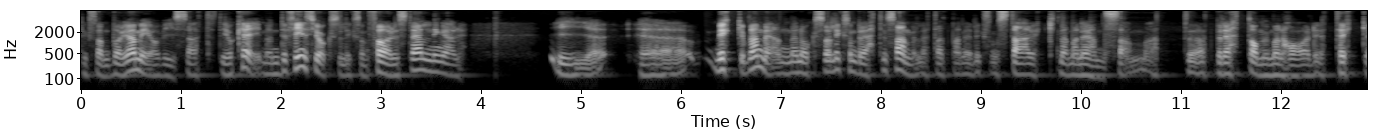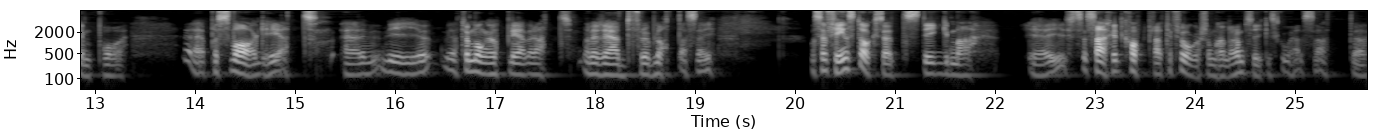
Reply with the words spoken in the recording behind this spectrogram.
liksom börja med och visa att det är okej. Okay. Men det finns ju också liksom föreställningar i eh, mycket bland män men också liksom brett i samhället att man är liksom stark när man är ensam. Att att, berätta om hur man har det är ett tecken på, eh, på svaghet. Eh, vi, jag tror många upplever att man är rädd för att blotta sig. Och sen finns det också ett stigma, eh, särskilt kopplat till frågor som handlar om psykisk ohälsa. Att, eh,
